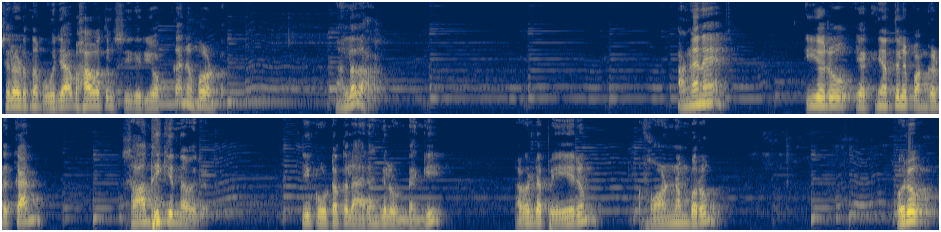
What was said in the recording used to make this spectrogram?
ചിലയിടത്ത് പൂജാഭാവത്തിൽ സ്വീകരിക്കും ഒക്കെ അനുഭവമുണ്ട്. നല്ലതാ. അങ്ങനെ ഈ ഒരു യജ്ഞത്തിൽ പങ്കെടുക്കാൻ സാധിക്കുന്നവർ ഈ കൂട്ടത്തിൽ ആരെങ്കിലും ഉണ്ടെങ്കിൽ അവരുടെ പേരും ഫോൺ നമ്പറും ഒരു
